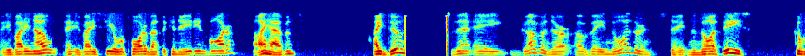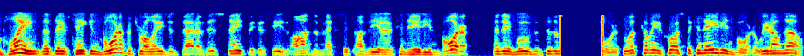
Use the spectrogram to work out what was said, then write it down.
Anybody know? Anybody see a report about the Canadian border? I haven't. I do that a governor of a northern state in the Northeast complained that they've taken border patrol agents out of his state because he's on the Mexican on the uh, Canadian border, and they've moved him to the border. So what's coming across the Canadian border? We don't know.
